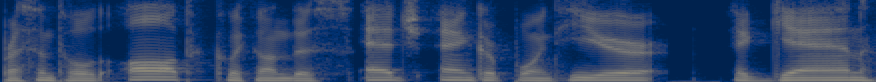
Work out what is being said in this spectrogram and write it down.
Press and hold Alt, click on this edge anchor point here. Again,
